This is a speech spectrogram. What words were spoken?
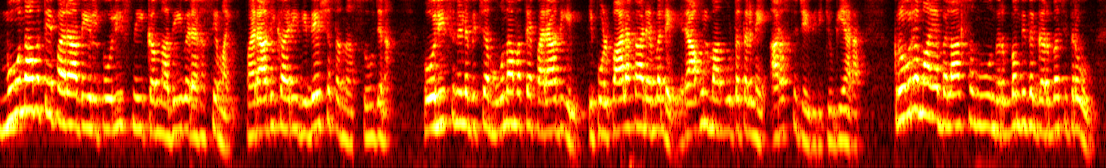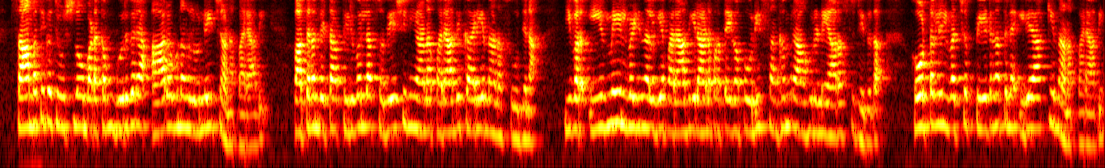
മൂന്നാമത്തെ പരാതിയിൽ പോലീസ് നീക്കം അതീവ രഹസ്യമായി. പരാതിക്കാരി വിദേശത്തെന്ന് സൂചന. പോലീസിന് ലഭിച്ച മൂന്നാമത്തെ പരാതിയിൽ ഇപ്പോൾ Palakkad M L A Rahul മാങ്കൂട്ടത്തലിനെ അറസ്റ്റ് ചെയ്തിരിക്കുകയാണ്. ക്രൂരമായ ബലാത്സംഗവും നിർബന്ധിത ഗർഭചിത്രവും സാമ്പത്തിക ചൂഷണവും അടക്കം ഗുരുതര ആരോപണങ്ങൾ ഉന്നയിച്ചാണ് പരാതി. പത്തനംതിട്ട തിരുവല്ല സ്വദേശിനിയാണ് പരാതിക്കാരിയെന്നാണ് സൂചന. ഇവർ ഇമെയിൽ വഴി നൽകിയ പരാതിയിലാണ് പ്രത്യേക പോലീസ് സംഘം രാഹുലിനെ അറസ്റ്റ് ചെയ്തത്. ഹോട്ടലിൽ വച്ച് പീഡനത്തിന് ഇരയാക്കിയെന്നാണ് പരാതി.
